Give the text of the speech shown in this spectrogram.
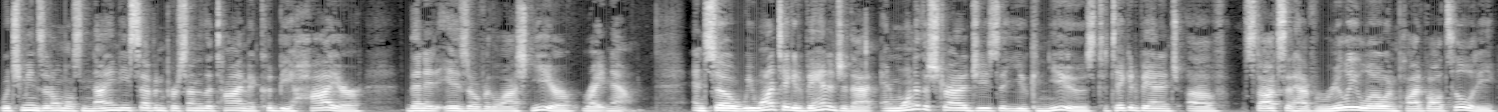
which means that almost 97% of the time it could be higher than it is over the last year right now. And so we want to take advantage of that. And one of the strategies that you can use to take advantage of stocks that have really low implied volatility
